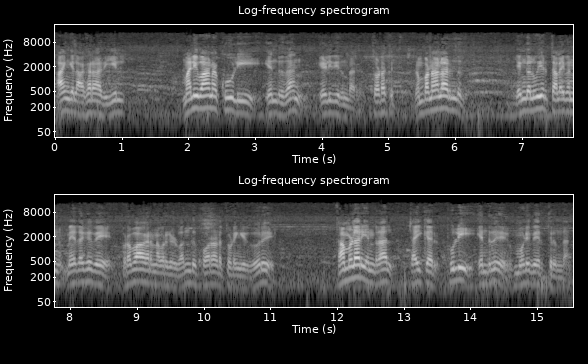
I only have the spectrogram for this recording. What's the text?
ஆங்கில அகராதியில் மலிவான கூலி என்றுதான் எழுதியிருந்தார்கள். தொடக்கத்தில் ரொம்ப நாளா இருந்தது. எங்கள் உயிர் தலைவன் மேதகுவே பிரபாகரன் அவர்கள் வந்து போராடத் தொடங்கியது ஒரு தமிழர் என்றால் டைகர் புலி என்று மொழிபெயர்த்திருந்தார்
